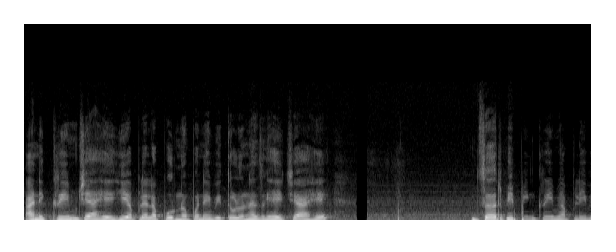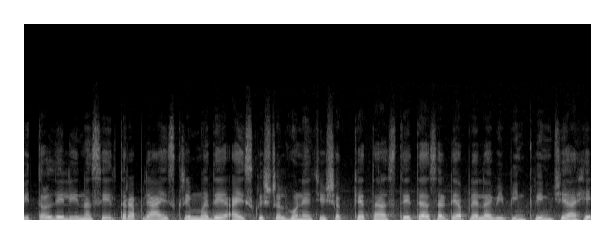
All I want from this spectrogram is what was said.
आणि क्रीम जी आहे ही आपल्याला पूर्णपणे वितळूनच घ्यायची आहे. जर व्हिपिंग क्रीम आपली वितळलेली नसेल तर आपल्या आईस्क्रीममध्ये आईस क्रिस्टल होण्याची शक्यता असते. त्यासाठी आपल्याला व्हिपिंग क्रीम जी आहे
